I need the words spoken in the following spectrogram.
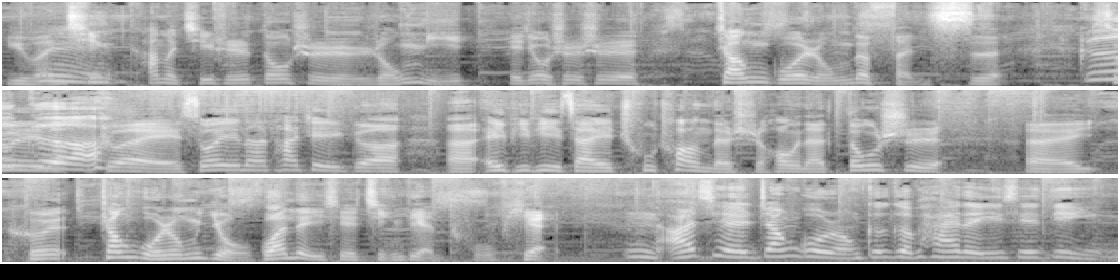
宇文清，嗯他们其实都是荣迷，也就是是张国荣的粉丝。哥哥，对，所以呢，他这个呃 A P P 在初创的时候呢，都是呃和张国荣有关的一些景点图片。嗯，而且张国荣哥哥拍的一些电影，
